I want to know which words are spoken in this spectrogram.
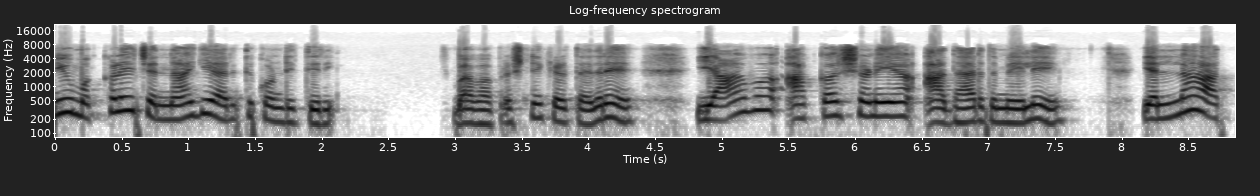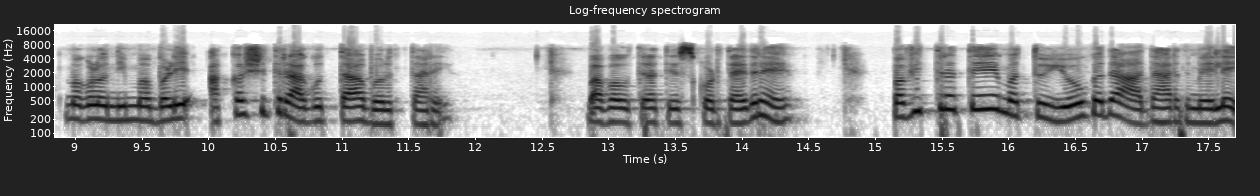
ನೀವು ಮಕ್ಕಳೇ ಚೆನ್ನಾಗಿ ಅರಿತುಕೊಂಡಿದ್ದೀರಿ. ಬಾಬಾ ಪ್ರಶ್ನೆ ಕೇಳ್ತಾ ಇದ್ರೆ, ಯಾವ ಆಕರ್ಷಣೆಯ ಆಧಾರದ ಮೇಲೆ ಎಲ್ಲ ಆತ್ಮಗಳು ನಿಮ್ಮ ಬಳಿ ಆಕರ್ಷಿತರಾಗುತ್ತಾ ಬರುತ್ತಾರೆ? ಬಾಬಾ ಉತ್ತರ ತಿಳಿಸ್ಕೊಡ್ತಾ ಇದ್ರೆ, ಪವಿತ್ರತೆ ಮತ್ತು ಯೋಗದ ಆಧಾರದ ಮೇಲೆ.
